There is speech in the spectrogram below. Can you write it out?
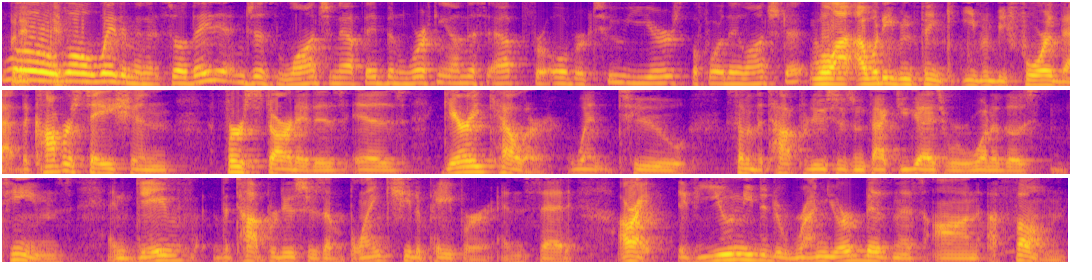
But whoa, if, if, whoa, wait a minute. So they didn't just launch an app; they've been working on this app for over two years before they launched it. Well, I, I would even think even before that, the conversation first started is is Gary Keller went to some of the top producers. In fact, you guys were one of those teams and gave the top producers a blank sheet of paper and said, All right, if you needed to run your business on a phone,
